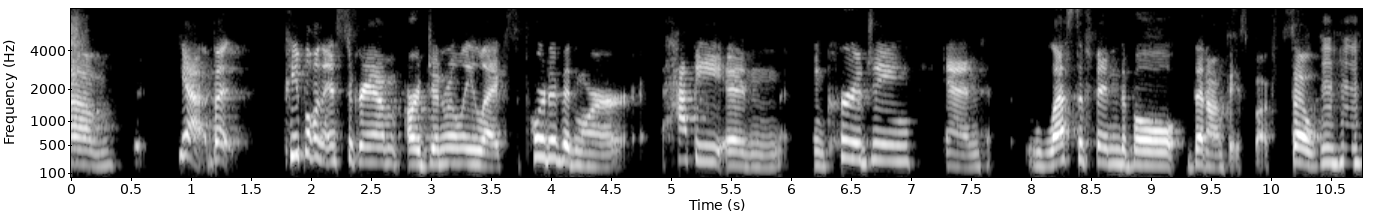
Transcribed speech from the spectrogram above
Um, yeah, but people on Instagram are generally like supportive and more happy and encouraging and less offendable than on Facebook. So, mm-hmm.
